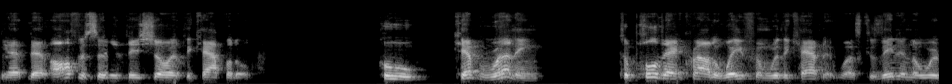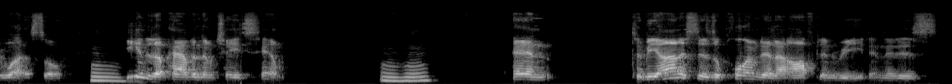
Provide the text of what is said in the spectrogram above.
that that officer that they show at the Capitol who kept running to pull that crowd away from where the cabinet was because they didn't know where it was. So mm. he ended up having them chase him. Mm-hmm. And to be honest, there's a poem that I often read, and it is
